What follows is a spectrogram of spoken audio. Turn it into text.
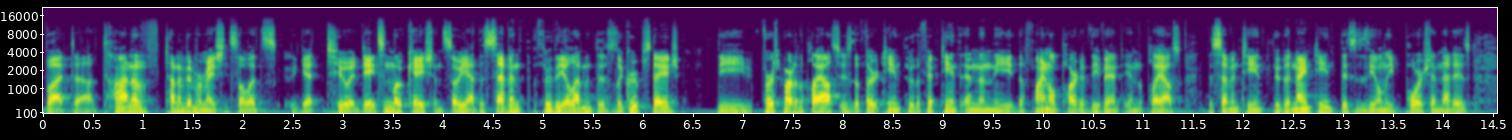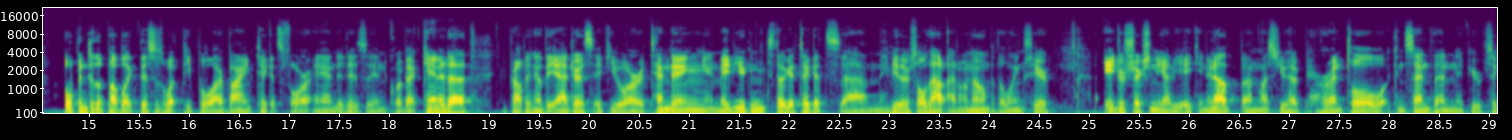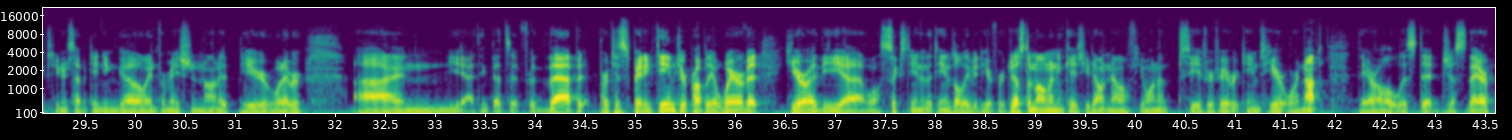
But a uh, ton of ton of information. So let's get to it. Dates and locations. So yeah, the 7th through the 11th is the group stage. The first part of the playoffs is the 13th through the 15th, and then the, the final part of the event in the playoffs, the 17th through the 19th. This is the only portion that is open to the public. This is what people are buying tickets for, and it is in Quebec, Canada. You probably know the address. If you are attending, maybe you can still get tickets. Um, maybe they're sold out. I don't know, but the link's here. Age restriction, you gotta be 18 and up. Unless you have parental consent, then if you're 16 or 17, you can go. Information on it here, whatever. Uh, and yeah, I think that's it for that. But participating teams, you're probably aware of it. Here are the, uh, well, 16 of the teams. I'll leave it here for just a moment in case you don't know if you want to see if your favorite team's here or not. They are all listed just there.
